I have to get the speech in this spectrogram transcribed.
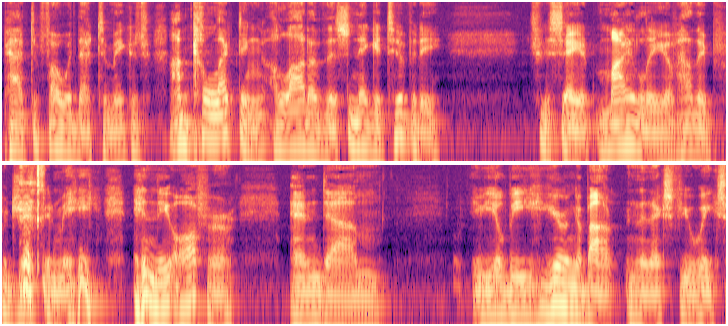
Pat to forward that to me because I'm collecting a lot of this negativity, to say it mildly, of how they projected me in The Offer. And um, you'll be hearing about in the next few weeks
